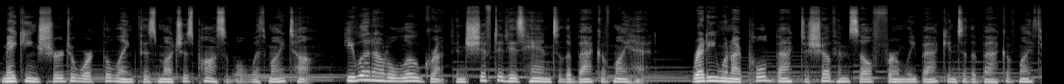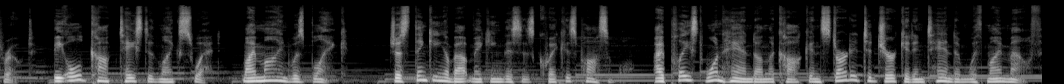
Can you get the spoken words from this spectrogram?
making sure to work the length as much as possible with my tongue. He let out a low grunt and shifted his hand to the back of my head, ready when I pulled back to shove himself firmly back into the back of my throat. The old cock tasted like sweat. My mind was blank, just thinking about making this as quick as possible. I placed one hand on the cock and started to jerk it in tandem with my mouth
